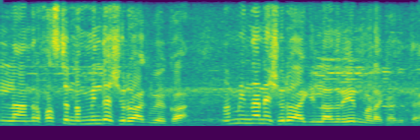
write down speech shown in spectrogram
ಇಲ್ಲ ಅಂದರೆ ಫಸ್ಟ್ ನಮ್ಮಿಂದ ಶುರು ಆಗಬೇಕು. ನಮ್ಮಿಂದನೇ ಶುರು ಆಗಿಲ್ಲ ಅಂದರೆ ಏನು ಮಾಡೋಕ್ಕಾಗುತ್ತೆ?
